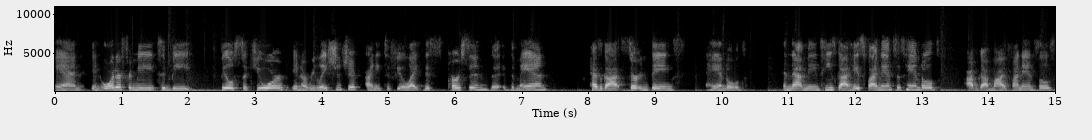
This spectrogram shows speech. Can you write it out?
And in order for me to be feel secure in a relationship, I need to feel like this person, the the man has got certain things handled. And that means he's got his finances handled I've got my financials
